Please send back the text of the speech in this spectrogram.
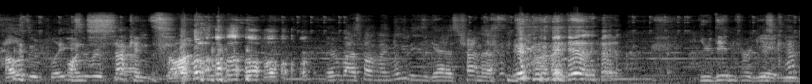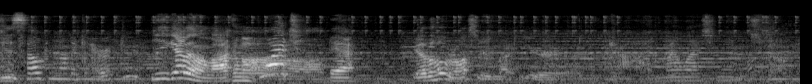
How to play On second Smash? Everybody's probably like, look at these guys trying to. you didn't forget. Is forget. You Captain just. Falcon not a character? You gotta unlock them. what? Yeah. Yeah, the whole roster is not here. God, my last name is Falcon.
